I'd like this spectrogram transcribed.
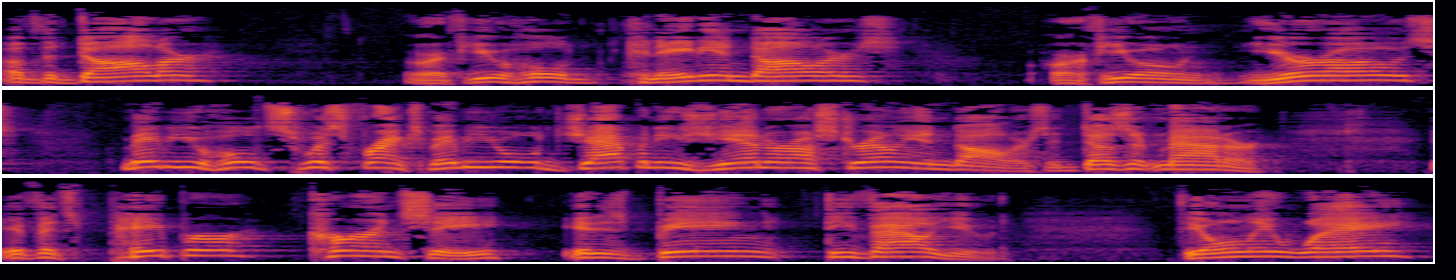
of the dollar, or if you hold Canadian dollars, or if you own euros, maybe you hold Swiss francs, maybe you hold Japanese yen or Australian dollars. It doesn't matter. If it's paper currency, it is being devalued. The only way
